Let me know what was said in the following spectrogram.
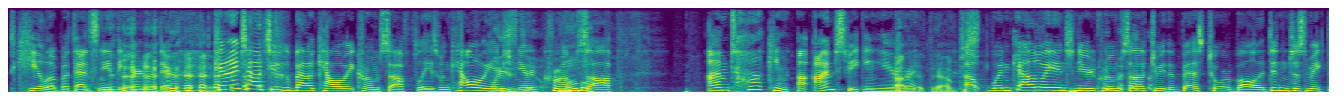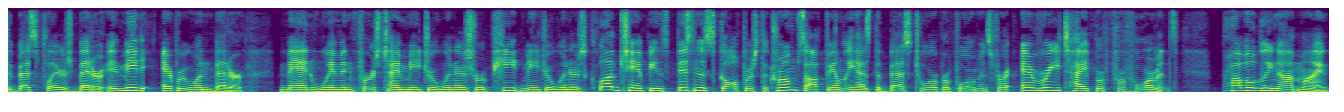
tequila, but that's neither here nor there. Can I talk to you about Callaway Chrome Soft, please? When Callaway Please engineered do. Chrome Mama. Soft, I'm talking. Uh, I'm speaking here, Oh, right? just- uh, when Callaway engineered Chrome Soft to be the best tour ball, it didn't just make the best players better; it made everyone better. Men, women, first-time major winners, repeat major winners, club champions, business golfers. The Chrome Soft family has the best tour performance for every type of performance. Probably not mine.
